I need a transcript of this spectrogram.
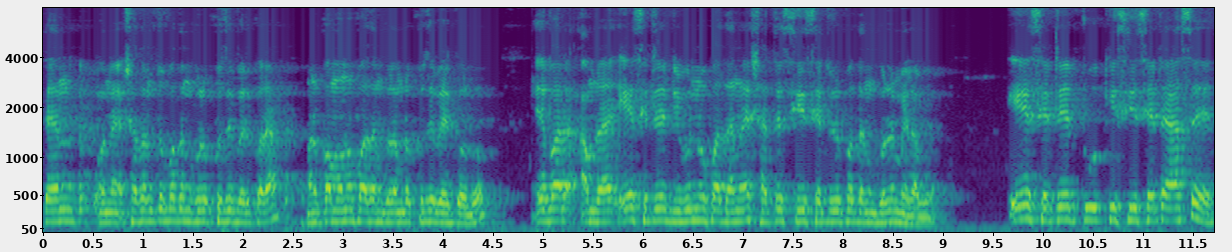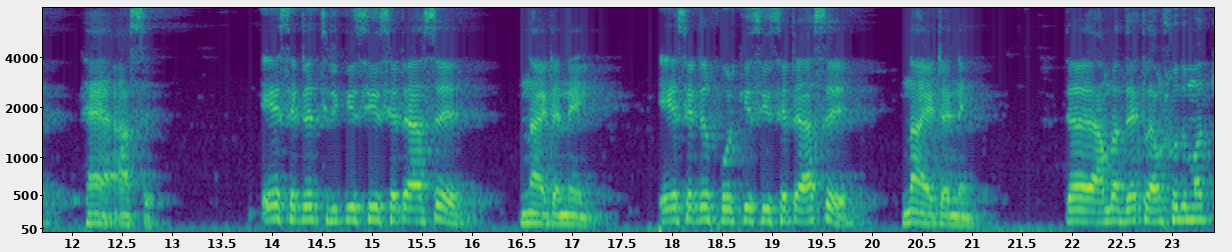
দেন মানে সাধারণত উপাদানগুলো খুঁজে বের করা মানে কমন উপাদানগুলো আমরা খুঁজে বের করব। এবার আমরা এ সেটের বিভিন্ন উপাদানের সাথে সি সেটের উপাদানগুলো মেলাবো। এ সেটের টু কি সি সেটে আছে? হ্যাঁ আছে। এ সেটের থ্রি কি সি সেটে আছে? না, এটা নেই। এ সেটের ফোর কি সি সেটে আছে? না, এটা নেই। তা আমরা দেখলাম শুধুমাত্র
